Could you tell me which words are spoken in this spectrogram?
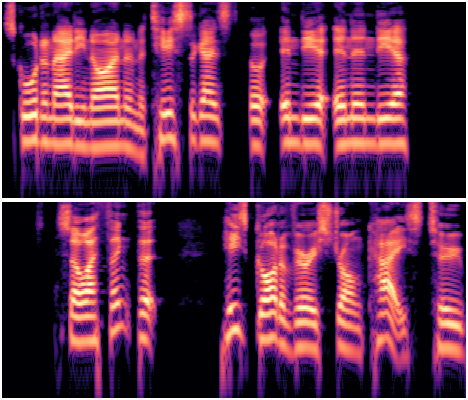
Scored an eighty nine in a test against uh, India in India. So I think that he's got a very strong case to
